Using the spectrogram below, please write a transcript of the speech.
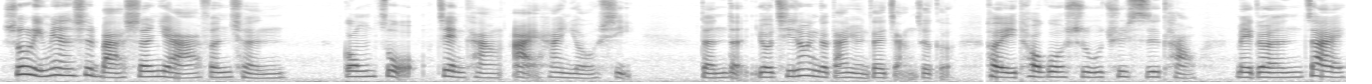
书里面是把生涯分成工作、健康、爱和游戏等等，有其中一个单元在讲这个，可以透过书去思考每个人在。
